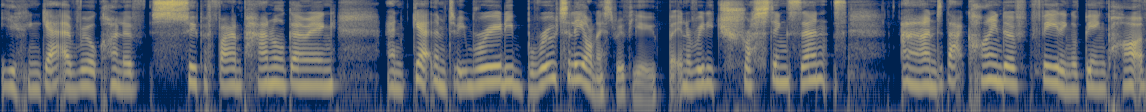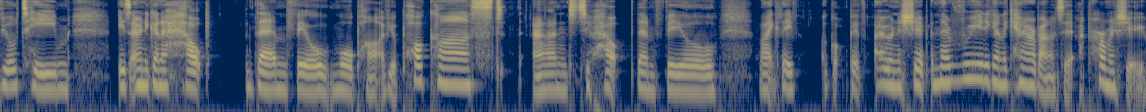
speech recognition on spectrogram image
you can get a real kind of super fan panel going and get them to be really brutally honest with you, but in a really trusting sense. And that kind of feeling of being part of your team is only going to help them feel more part of your podcast and to help them feel like they've got a bit of ownership and they're really going to care about it. I promise you.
